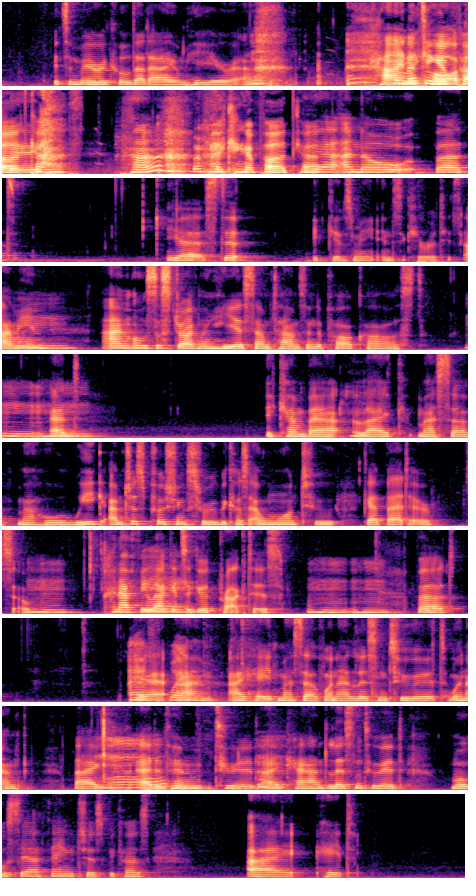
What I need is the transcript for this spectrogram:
it's a miracle that I am here and kind of making a podcast. Huh? We're making a podcast. Yeah, I know, but yeah, still, it gives me insecurities. I mean, Mm. I'm also struggling here sometimes in the podcast. Mm, and. It can be like mess up my whole week. I'm just pushing through because I want to get better. So, Mhm. and I feel like it's a good practice. Mhm, mhm. But I yeah. I'm, I hate myself when I listen to it. When I'm like Aw. editing to it, I can't listen to it mostly. I think just because I hate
